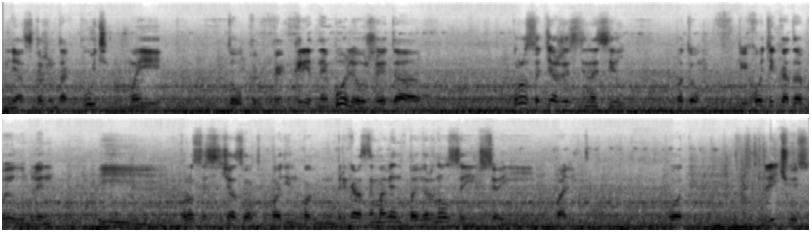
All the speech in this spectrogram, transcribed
у меня, скажем так, путь в моей до кон- конкретной боли уже это просто тяжести носил. Потом в пехоте когда был, блин, и просто сейчас вот в один прекрасный момент повернулся и все, и болит. Вот. Лечусь.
